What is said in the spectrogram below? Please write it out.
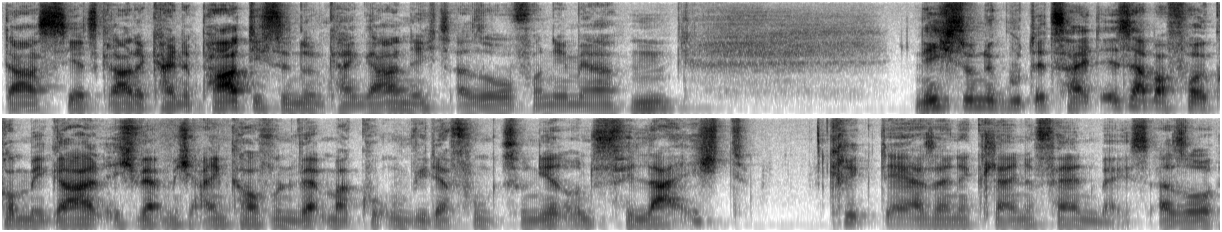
dass jetzt gerade keine Partys sind und kein gar nichts. Also von dem her, hm, nicht so eine gute Zeit, ist aber vollkommen egal. Ich werde mich einkaufen und werde mal gucken, wie der funktioniert. Und vielleicht kriegt er seine kleine Fanbase. Also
